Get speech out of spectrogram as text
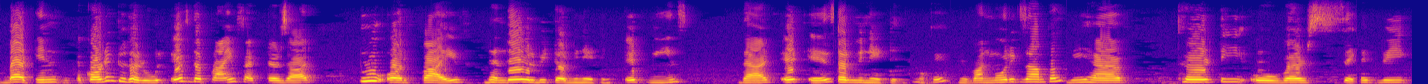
but in according to the rule if the prime factors are 2 or 5 then they will be terminating. It means that it is terminating. Okay. One more example. We have 30 over 6. If we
